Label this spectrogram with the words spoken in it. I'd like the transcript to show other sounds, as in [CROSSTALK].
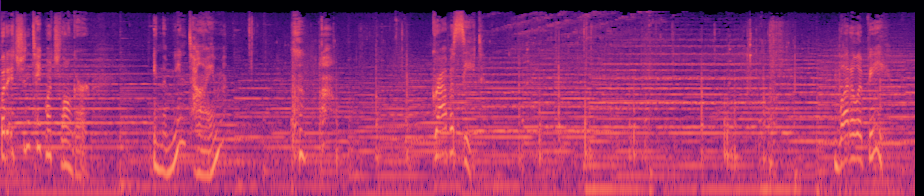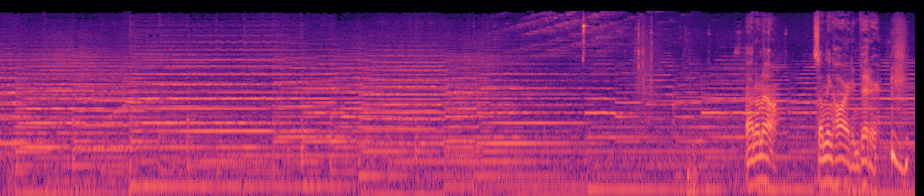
But it shouldn't take much longer. In the meantime... [LAUGHS] grab a seat. What'll it be? I don't know. Something hard and bitter. [LAUGHS]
